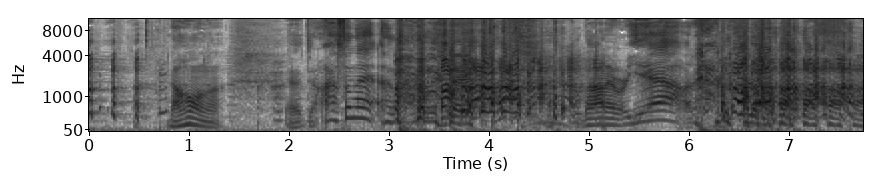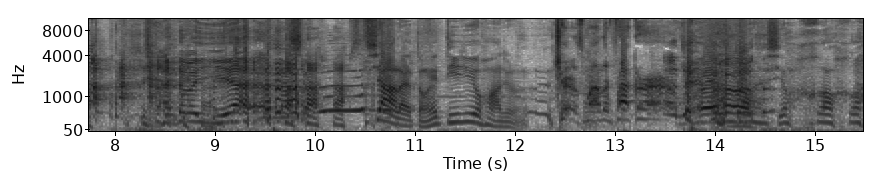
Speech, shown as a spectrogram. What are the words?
然后呢，呃，就啊孙子，他那边爷，还他妈爷，下来等于第一句话就是 Cheers motherfucker，行，喝喝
